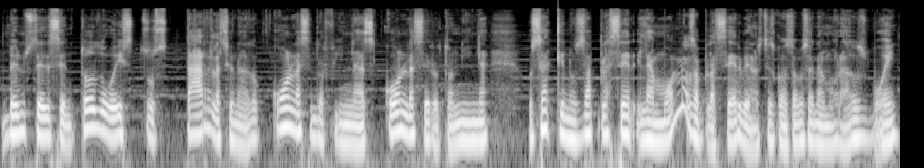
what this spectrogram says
ven ustedes en todo esto está relacionado con las endorfinas, con la serotonina, o sea que nos da placer, el amor nos da placer, vean ustedes cuando estamos enamorados, bueno.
